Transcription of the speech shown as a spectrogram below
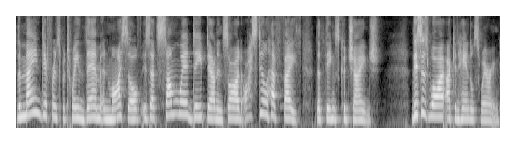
The main difference between them and myself is that somewhere deep down inside, I still have faith that things could change. This is why I can handle swearing.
